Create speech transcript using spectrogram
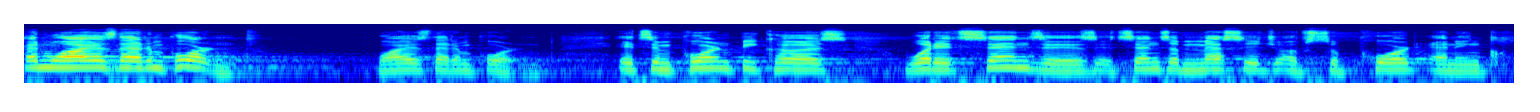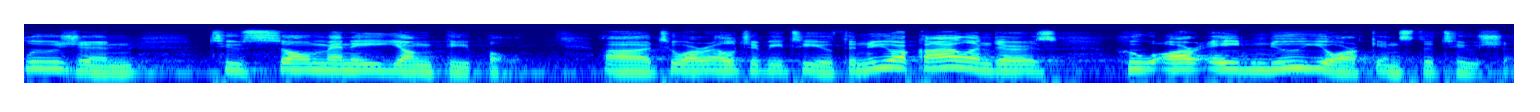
And why is that important? Why is that important? It's important because what it sends is it sends a message of support and inclusion to so many young people, uh, to our LGBT youth. The New York Islanders, who are a New York institution,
